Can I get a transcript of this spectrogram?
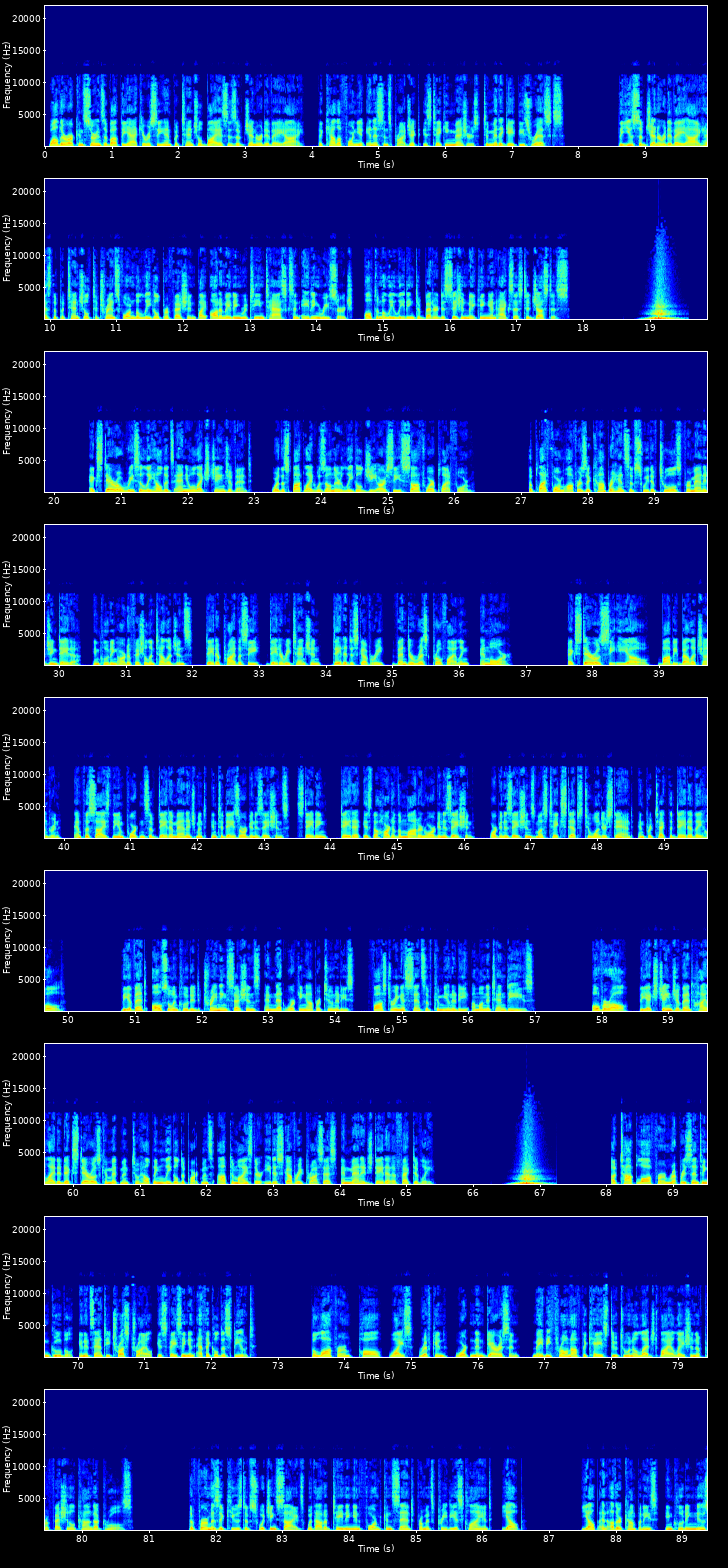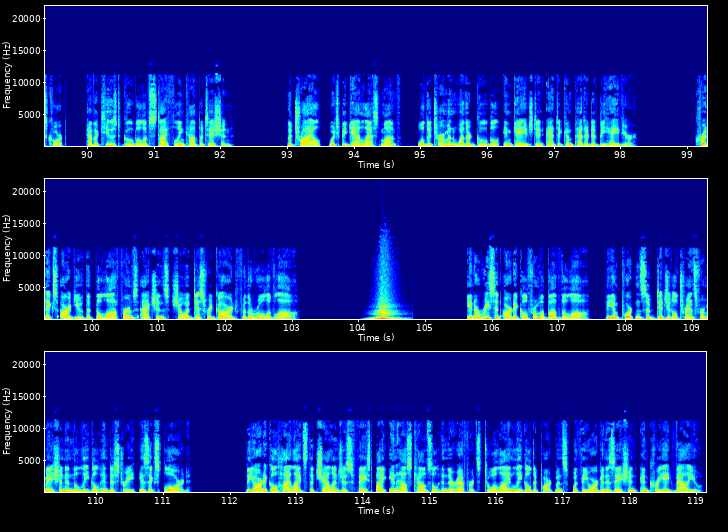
While there are concerns about the accuracy and potential biases of generative AI, the California Innocence Project is taking measures to mitigate these risks. The use of generative AI has the potential to transform the legal profession by automating routine tasks and aiding research, ultimately leading to better decision making and access to justice. Exterro recently held its annual XChange event, where the spotlight was on their legal GRC software platform. The platform offers a comprehensive suite of tools for managing data, including artificial intelligence, data privacy, data retention, data discovery, vendor risk profiling, and more. Exterro's CEO, Bobby Balachandran, emphasized the importance of data management in today's organizations, stating, Data is the heart of the modern organization. Organizations must take steps to understand and protect the data they hold. The event also included training sessions and networking opportunities, fostering a sense of community among attendees. Overall, the XChange event highlighted Exterro's commitment to helping legal departments optimize their e discovery process and manage data effectively. A top law firm representing Google in its antitrust trial is facing an ethical dispute. The law firm, Paul, Weiss, Rifkind, Wharton, and Garrison, may be thrown off the case due to an alleged violation of professional conduct rules. The firm is accused of switching sides without obtaining informed consent from its previous client, Yelp. Yelp and other companies, including News Corp, have accused Google of stifling competition. The trial, which began last month, will determine whether Google engaged in anti competitive behavior. Critics argue that the law firm's actions show a disregard for the rule of law. In a recent article from Above the Law, the importance of digital transformation in the legal industry is explored. The article highlights the challenges faced by in house counsel in their efforts to align legal departments with the organization and create value.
